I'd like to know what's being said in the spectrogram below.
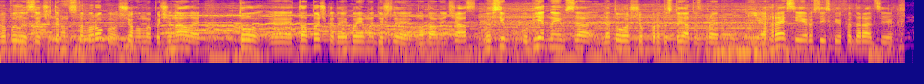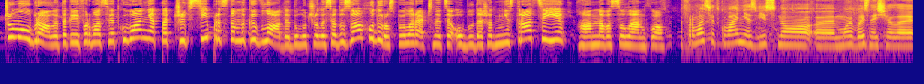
робили з 2014 року, з чого ми починали. То е, та точка, до якої ми дійшли на даний час. Ми всі об'єднуємося для того, щоб протистояти збройній агресії Російської Федерації. Обрали такий формат святкування та чи всі представники влади долучилися до заходу, розповіла речниця облдержадміністрації Ганна Василенко. Формат святкування, звісно, е, ми визначили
